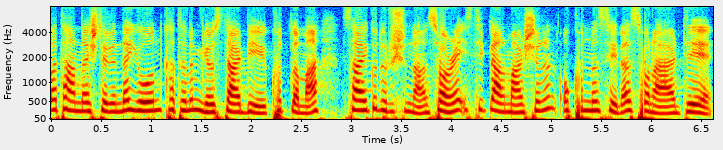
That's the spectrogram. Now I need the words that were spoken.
Vatandaşların da yoğun katılım gösterdiği kutlama saygı duruşundan sonra İstiklal Marşı'nın okunmasıyla sona erdi.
